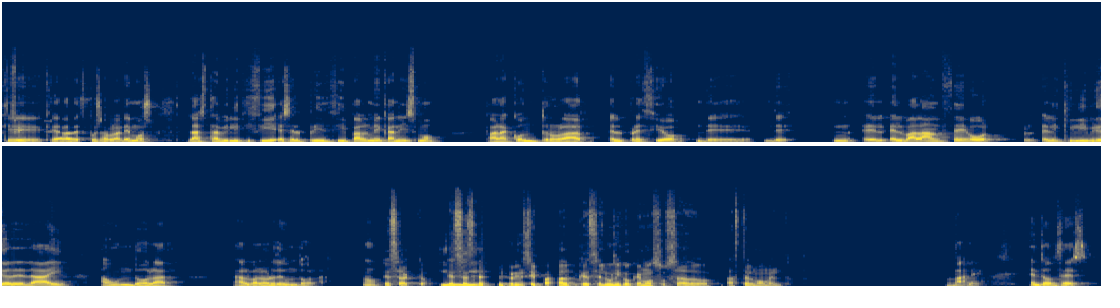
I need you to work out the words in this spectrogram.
que, ahora después hablaremos, la stability fee es el principal mecanismo para controlar el precio de, el, balance o el equilibrio de DAI a un dólar, al valor de un dólar. ¿no? Exacto. Ese es el principal porque es el único que hemos usado hasta el momento. Vale. Entonces,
